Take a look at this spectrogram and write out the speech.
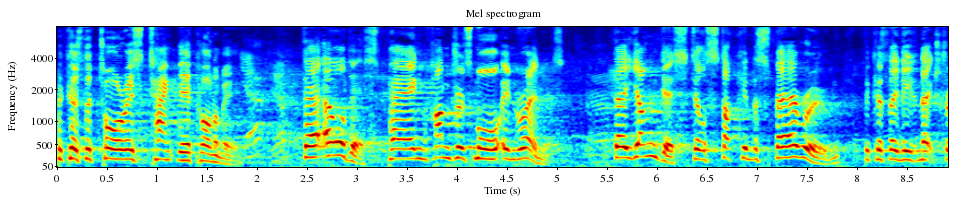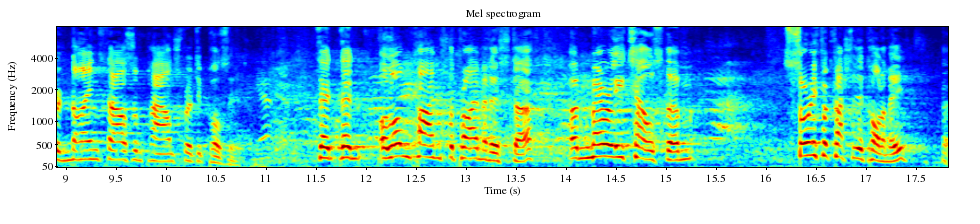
because the Tories tanked the economy. Their eldest paying hundreds more in rent. Their youngest still stuck in the spare room because they need an extra £9,000 for a deposit. Then, then along comes the Prime Minister and merrily tells them, sorry for crashing the economy, uh,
